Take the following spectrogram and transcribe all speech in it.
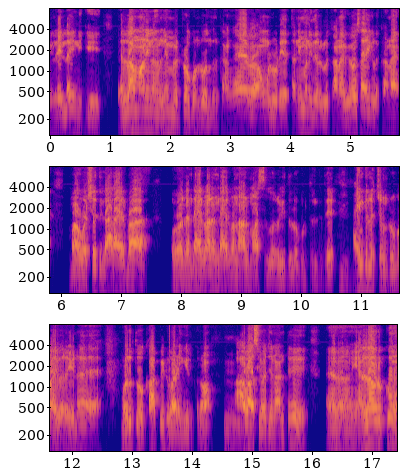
நிலையில இன்னைக்கு எல்லா மாநிலங்களையும் மெட்ரோ கொண்டு வந்திருக்காங்க. அவங்களுடைய தனி மனிதர்களுக்கான விவசாயிகளுக்கான வருஷத்துக்கு ஆறாயிரம் ரூபாய் ஒரு ரெண்டாயிரம் ரூபாய் ரெண்டாயிரம் ரூபாய் நாலு மாசத்துக்கு ஒரு இதுல கொடுத்துருக்குது. ஐந்து லட்சம் ரூபாய் வரையில மருத்துவ காப்பீடு வழங்கி இருக்கிறோம். ஆவாஸ் யோஜனான்ட்டு எல்லாருக்கும்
